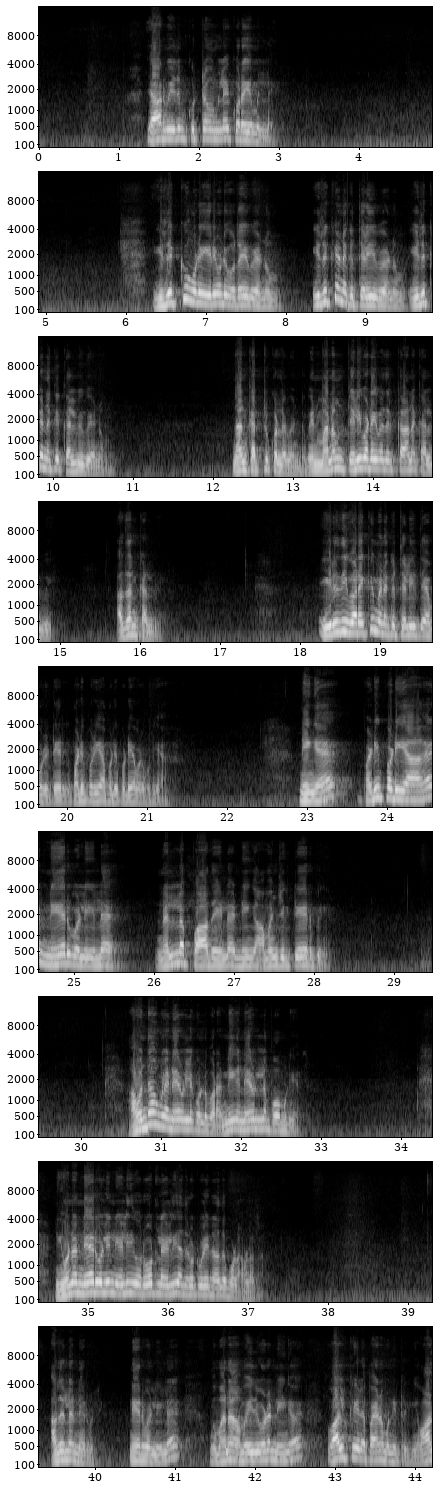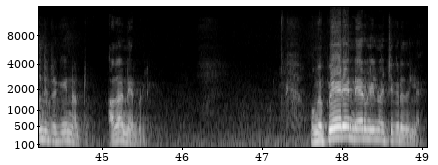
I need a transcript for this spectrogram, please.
யார் மீதும் குற்றமும் இல்லை குறையும் இல்லை. இதுக்கு உங்களுடைய இறைவனுடைய உதவி வேணும் இதுக்கு எனக்கு தெளிவு வேணும் இதுக்கு எனக்கு கல்வி வேணும். நான் கற்றுக்கொள்ள வேண்டும். என் மனம் தெளிவடைவதற்கான கல்வி அதான் கல்வி. இறுதி வரைக்கும் எனக்கு தெளிவு தேவைப்பட்டுகிட்டே இருக்கு. படிப்படியாக படிப்படியாக படிப்படியாக நீங்கள் படிப்படியாக நேர் வழியில் நல்ல பாதையில் நீங்கள் அமைஞ்சிக்கிட்டே இருப்பீங்க. அவன் தான் உங்களை நேர்வழியில் கொண்டு போகிறான் நீங்கள் நேர்வழியில் போக முடியாது. நீங்கள் வேணால் நேர்வழின்னு எழுதி ஒரு ரோட்டில் எழுதி அந்த ரோட் வழியில் நடந்து போகலாம் அவ்வளோதான் அதெல்லாம் நேர்வழி நேர்வழியில் உங்கள் மன அமைதியோடு நீங்கள் வாழ்க்கையில் பயணம் பண்ணிகிட்ருக்கீங்க இருக்கீங்க. இருக்கீங்கன்னு அர்த்தம். அதான் நேர்வழி உங்கள் பேரே நேர்வழின்னு வச்சுக்கிறது இல்லை.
